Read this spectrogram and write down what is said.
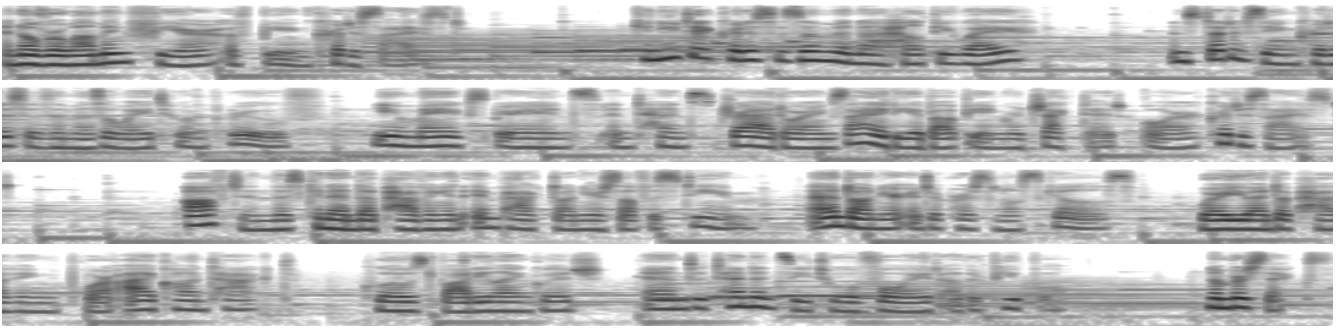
an overwhelming fear of being criticized. Can you take criticism in a healthy way? Instead of seeing criticism as a way to improve, you may experience intense dread or anxiety about being rejected or criticized. Often, this can end up having an impact on your self-esteem and on your interpersonal skills, where you end up having poor eye contact, closed body language, and a tendency to avoid other people. Number six,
